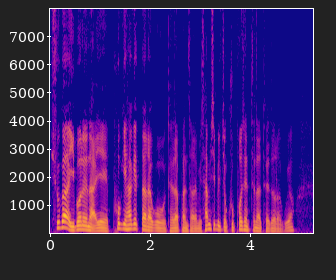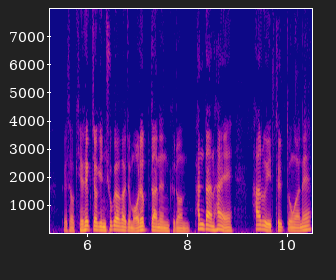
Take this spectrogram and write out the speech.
휴가 이번에는 아예 포기하겠다라고 대답한 사람이 31.9%나 되더라고요. 그래서 계획적인 휴가가 좀 어렵다는 그런 판단 하에 하루 이틀 동안에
